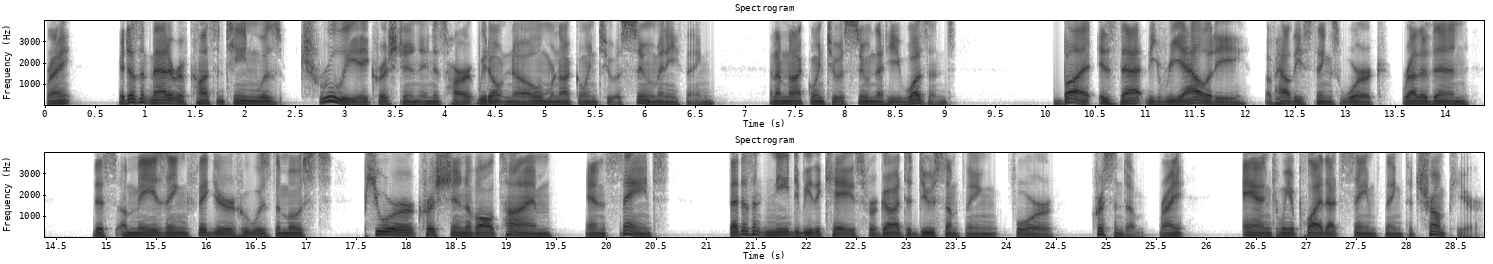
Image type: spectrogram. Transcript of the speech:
right? It doesn't matter if Constantine was truly a Christian in his heart. We don't know, and we're not going to assume anything. And I'm not going to assume that he wasn't. But is that the reality of how these things work rather than this amazing figure who was the most pure Christian of all time and saint? That doesn't need to be the case for God to do something for Christendom, right? And can we apply that same thing to Trump here?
